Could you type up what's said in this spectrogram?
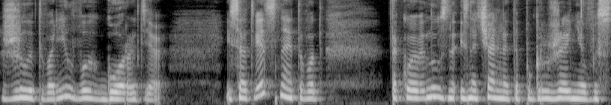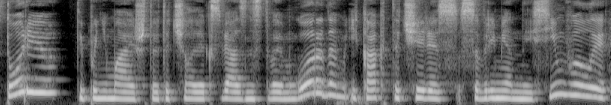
жил и творил в их городе. И, соответственно, это вот такое, ну, изначально это погружение в историю, ты понимаешь, что этот человек связан с твоим городом, и как-то через современные символы,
